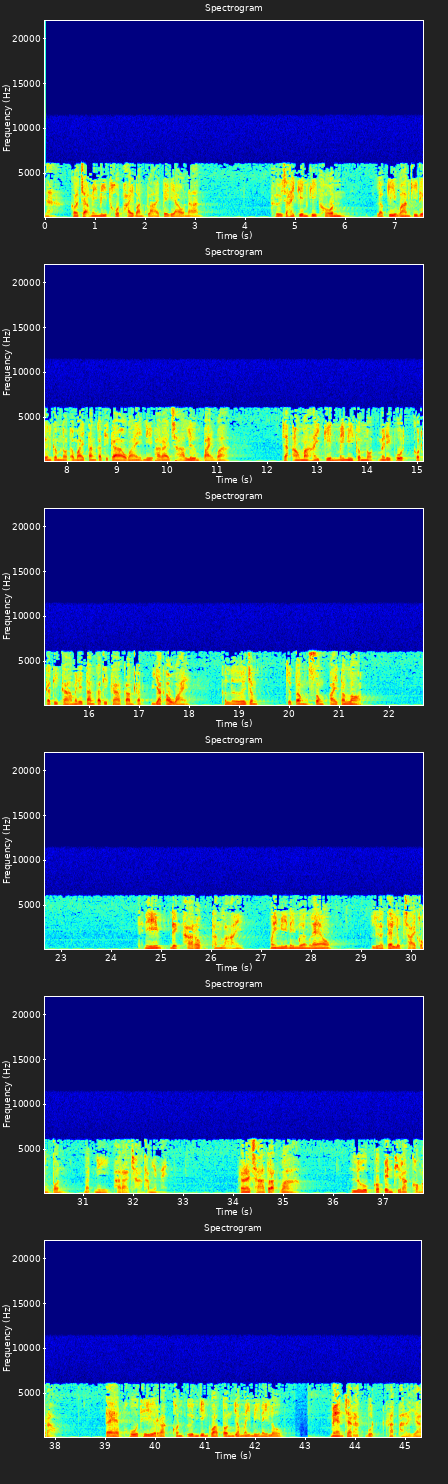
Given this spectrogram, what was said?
นะก็จะไม่มีโทษภัยบานปลายไปยาวนาน คือจะให้กินกี่คน แล้วกี่วันกี่เดือนกำหนดเอาไว้ตั้งกติกาเอาไว้ นี้พระราชาลืมไปว่า จะเอามาให้กินไม่มีกำหนดไม่ได้พูดกฎกติกาไม่ได้ตั้งกติกาการกับยักษ์เอาไว้ ก็เลยจ้องจะต้องส่งไปตลอด ที นี้เด็กทารกทั้งหลาย ไม่มีในเมืองแล้ว เหลือแต่ลูกชายของตน บัดนี้พระราชาทำยังไง พระราชาตรัสว่า ลูกก็เป็นที่รักของเรา แต่ผู้ที่รักคนอื่นยิ่งกว่าตนย่อมไม่มีในโลก แม้นจะรักบุตร รักภรรยา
